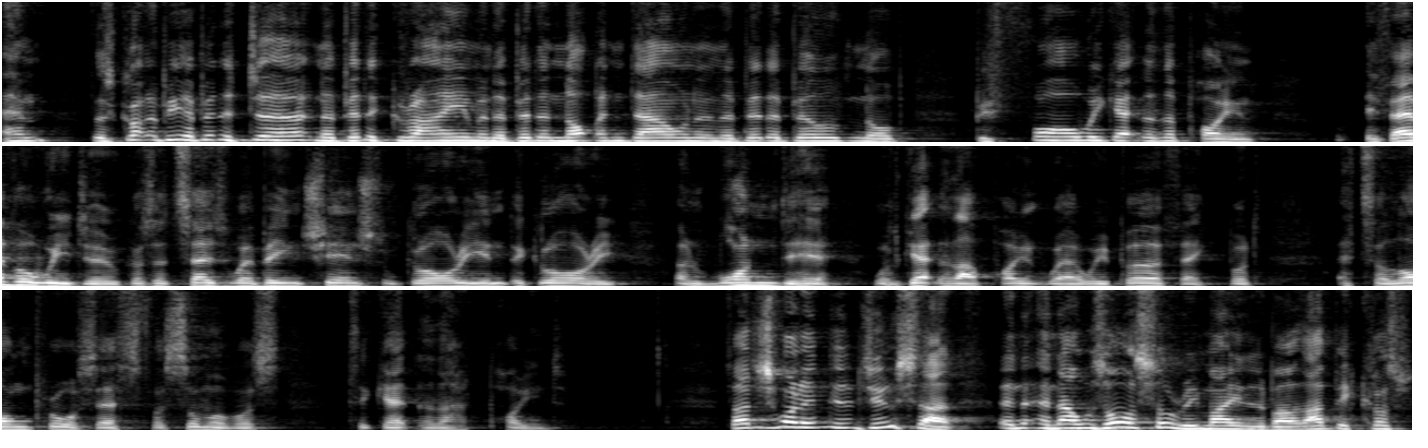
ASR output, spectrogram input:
Um, there's got to be a bit of dirt and a bit of grime and a bit of knocking down and a bit of building up before we get to the point, if ever we do, because it says we're being changed from glory into glory, and one day we'll get to that point where we're perfect. But it's a long process for some of us to get to that point. So I just wanted to introduce that. And, and I was also reminded about that because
